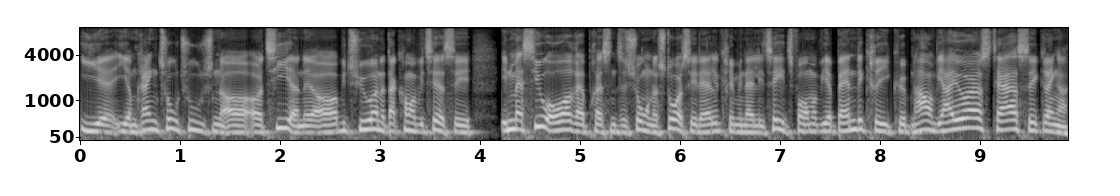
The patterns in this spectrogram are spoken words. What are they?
i, øh, i omkring 2010'erne og op i 20'erne, der kommer vi til at se en massiv overrepræsentation af stort set alle kriminalitetsformer. Vi har bandekrig i København, vi har jo også terrorsikringer,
